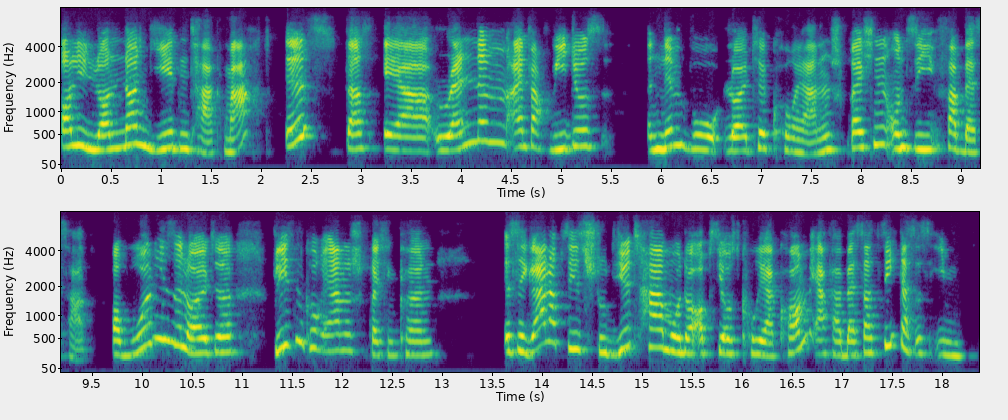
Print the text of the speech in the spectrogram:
Olli London jeden Tag macht, ist, dass er random einfach Videos nimmt, wo Leute Koreanisch sprechen und sie verbessert. Obwohl diese Leute fließend Koreanisch sprechen können, ist egal, ob sie es studiert haben oder ob sie aus Korea kommen, er verbessert sie. Das ist ihm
